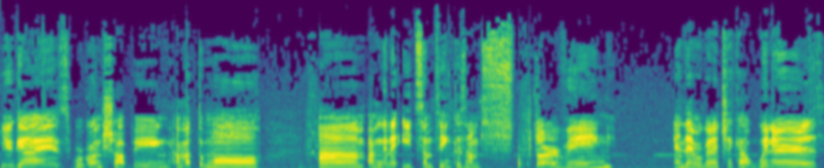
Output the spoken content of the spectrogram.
You guys, we're going shopping. I'm at the mall. Um, I'm gonna eat something because I'm starving. And then we're gonna check out winners.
